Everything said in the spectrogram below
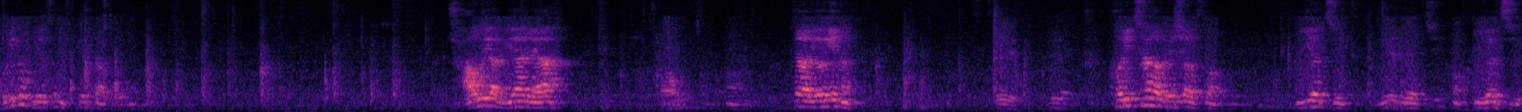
거기서 구했으면 좋겠다고. 좌우야 위아래야. 어. 자 여기는 1. 거리 차가 몇이었어? 2였지. 2였지? 어, 2였지.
